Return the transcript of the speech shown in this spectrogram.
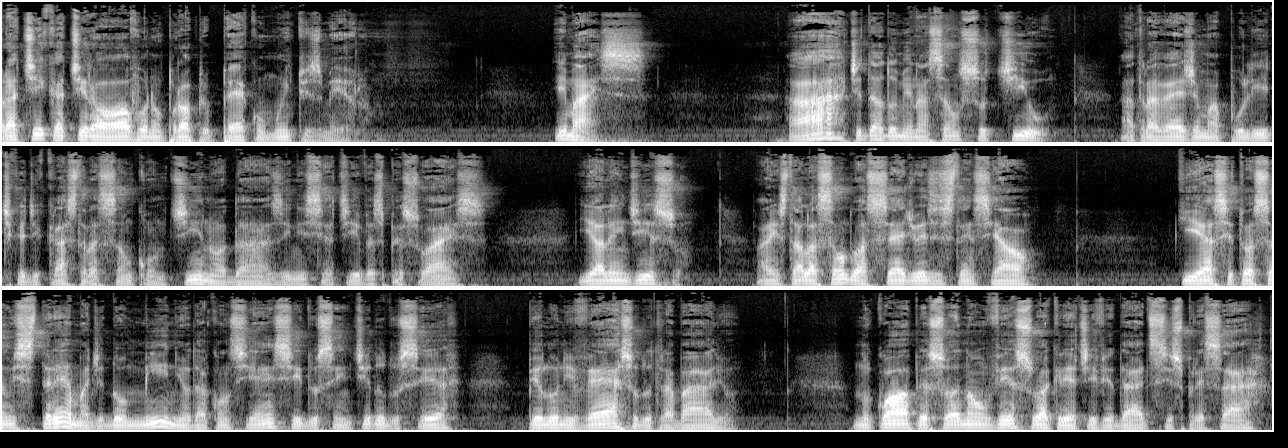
pratica tira-ovo no próprio pé com muito esmero. E mais, a arte da dominação sutil, através de uma política de castração contínua das iniciativas pessoais, e, além disso, a instalação do assédio existencial, que é a situação extrema de domínio da consciência e do sentido do ser pelo universo do trabalho, no qual a pessoa não vê sua criatividade se expressar,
